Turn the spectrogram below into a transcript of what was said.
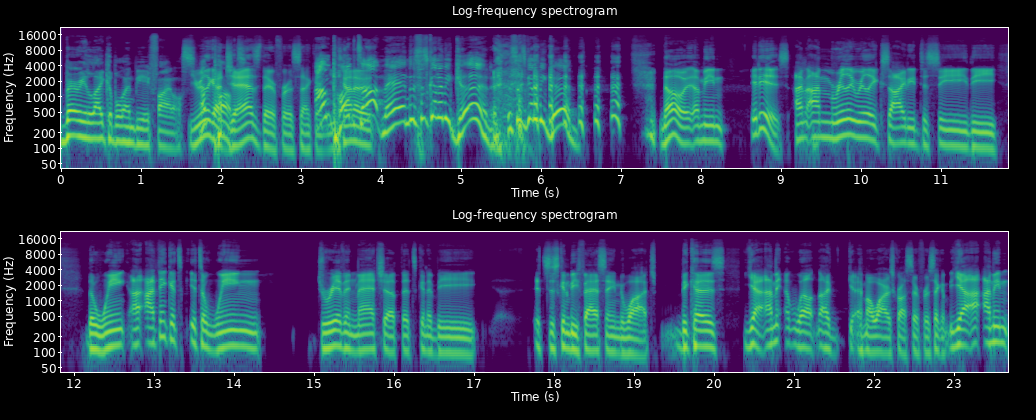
very likable NBA Finals. You really I'm got pumped. jazzed there for a second. I'm You pumped kinda- up, man. This is gonna be good. This is gonna be good. no, I mean it is. I'm I'm really really excited to see the the wing. I, I think it's it's a wing driven matchup that's going to be. It's just going to be fascinating to watch because yeah, I mean, well, I had my wires crossed there for a second, but yeah, I, I mean.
